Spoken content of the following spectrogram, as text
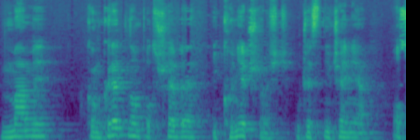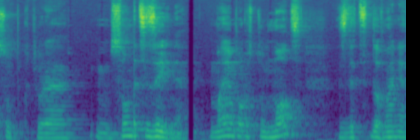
mamy konkretną potrzebę i konieczność uczestniczenia osób, które mm, są decyzyjne, mają po prostu moc zdecydowania,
